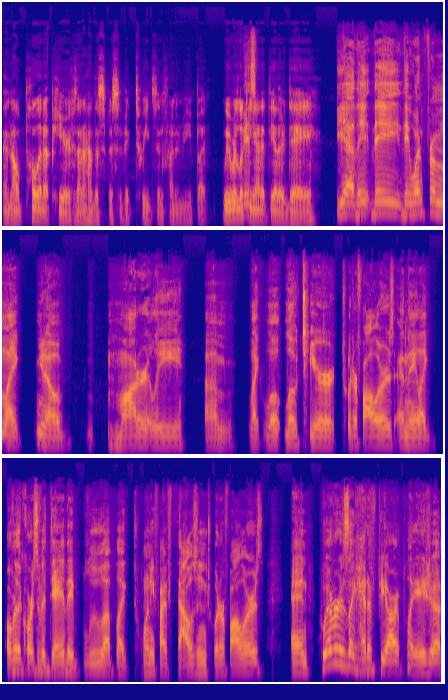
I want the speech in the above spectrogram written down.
And I'll pull it up here because I don't have the specific tweets in front of me. But we were looking at it the other day. Yeah, they they they went from like you know moderately um, like low low tier Twitter followers, and they like over the course of a day they blew up like twenty five thousand Twitter followers. And whoever is like head of PR at PlayAsia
